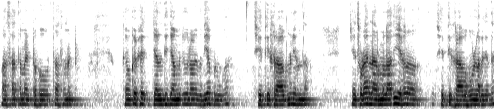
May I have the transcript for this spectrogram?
ਪੰਜ ਸੱਤ ਮਿੰਟ ਹੋਰ 10 ਮਿੰਟ। ਕਿਉਂਕਿ ਫਿਰ ਜਲਦੀ ਜੰਮ ਜੂ, ਨਾਲੇ ਵਧੀਆ ਬਣੂਗਾ। ਛੇਤੀ ਖਰਾਬ ਵੀ ਨਹੀਂ ਹੁੰਦਾ। ਜੇ ਥੋੜਾ ਨਰਮ ਲਾ ਦਈਏ, ਫਿਰ ਛੇਤੀ ਖਰਾਬ ਹੋਣ ਲੱਗ ਜਾਂਦਾ।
